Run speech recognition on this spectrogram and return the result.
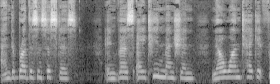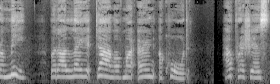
and the brothers and sisters. In verse 18 mentioned, No one take it from me, but I lay it down of my own accord. How precious!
